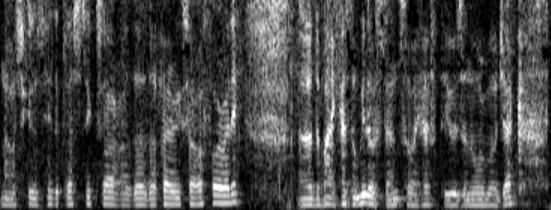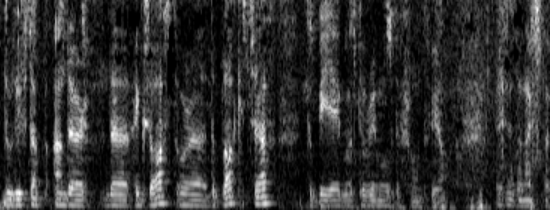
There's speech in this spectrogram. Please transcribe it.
Now as you can see the plastics are, uh, the, the fairings are off already. Uh, the bike has no middle stand so I have to use a normal jack to lift up under the exhaust or uh, the block itself to be able to remove the front wheel. This is the next step.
